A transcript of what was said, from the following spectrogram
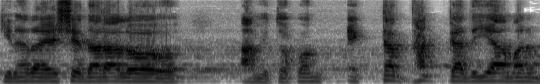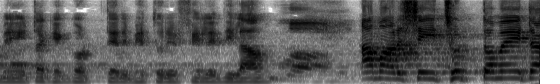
কিনারা এসে দাঁড়াল, আমি তখন একটা ধাক্কা দিয়ে আমার মেয়েটাকে গর্তের ভেতরে ফেলে দিলাম। আমার সেই ছোট্ট মেয়েটা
